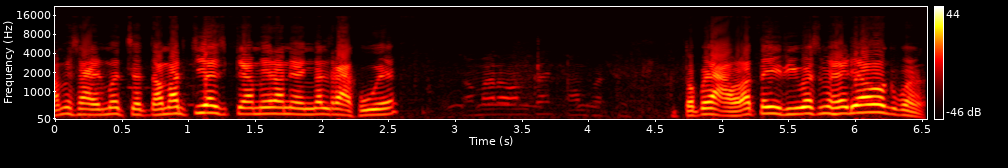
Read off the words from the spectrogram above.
અમે સાઈડમાં જ તમારે કેમેરાને એંગલ રાખવું હે? અમારા ઓનલાઈન ફોન કરશે તો પછી આવડા તઈ રિવર્સમાં હેડી આવો કે પણ.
